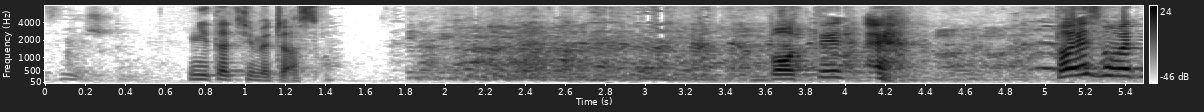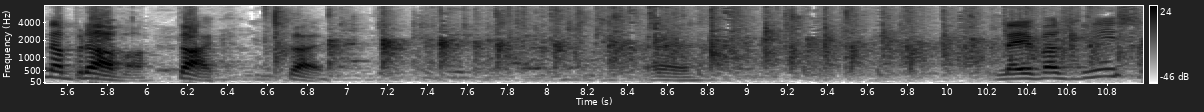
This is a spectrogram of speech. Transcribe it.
Zniżka. Nie tracimy czasu. Bo ty... E, to jest moment na brawa. Tak, tak. E, najważniejsze...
